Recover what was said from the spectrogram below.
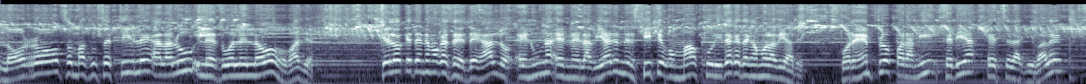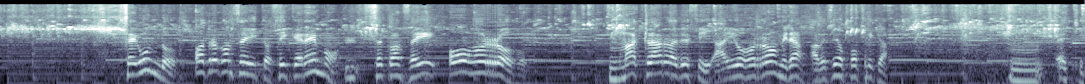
los rojos son más susceptibles a la luz y les duelen los ojos, vaya. ¿Qué es lo que tenemos que hacer? Dejarlo en, una, en el aviario, en el sitio con más oscuridad que tengamos el aviario. Por ejemplo, para mí sería este de aquí, ¿vale? Segundo, otro consejito, si queremos conseguir ojos rojos más claros, es decir, hay ojos rojos, mirad, a ver si os puedo explicar. Mm, este,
